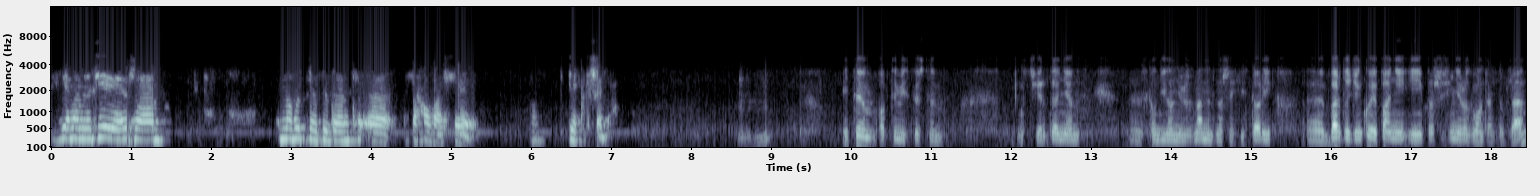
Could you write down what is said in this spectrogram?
Ja mam nadzieję, że nowy prezydent e, zachowa się jak trzeba. Mhm. I tym optymistycznym stwierdzeniem, e, skądinąd już znanym z naszej historii, e, bardzo dziękuję Pani i proszę się nie rozłączać, dobrze?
